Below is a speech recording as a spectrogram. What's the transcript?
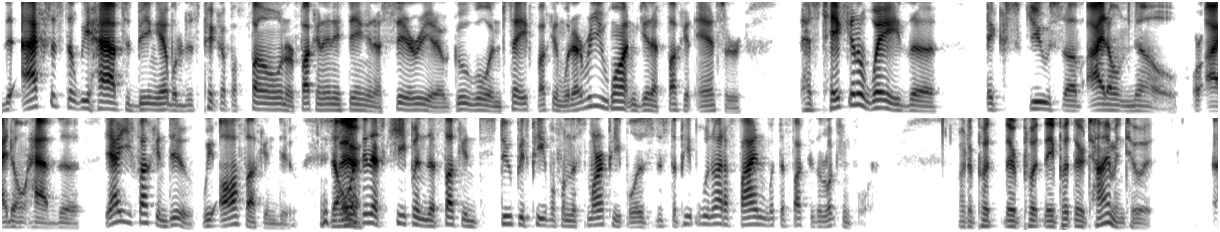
the access that we have to being able to just pick up a phone or fucking anything in a siri or google and say fucking whatever you want and get a fucking answer has taken away the excuse of i don't know or i don't have the yeah you fucking do we all fucking do It's the there. only thing that's keeping the fucking stupid people from the smart people is just the people who know how to find what the fuck they're looking for. or to put their put they put their time into it. Uh,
